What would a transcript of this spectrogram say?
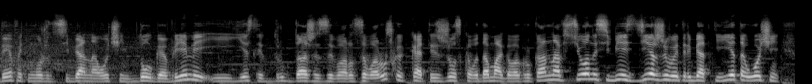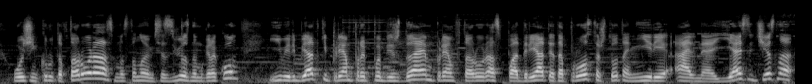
дефать может себя на очень долгое время. И если вдруг даже завар заварушка какая-то из жесткого дамага вокруг, она все на себе сдерживает, ребятки. И это очень-очень круто. Второй раз мы становимся звездным игроком. И, ребятки, прям побеждаем, прям второй раз раз подряд. Это просто что-то нереальное. Я, если честно,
